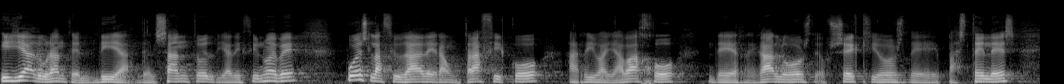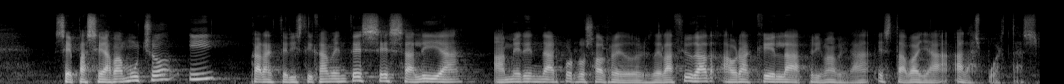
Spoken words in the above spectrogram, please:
Y ya durante el día del santo, el día 19, pues la ciudad era un tráfico, arriba y abajo, de regalos, de obsequios, de pasteles, se paseaba mucho y característicamente se salía a merendar por los alrededores de la ciudad, ahora que la primavera estaba ya a las puertas.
